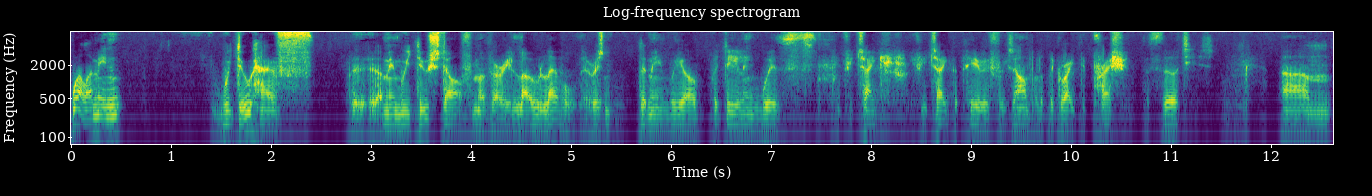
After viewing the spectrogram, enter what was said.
Well, I mean, we do have, I mean, we do start from a very low level. There isn't, I mean, we are, we're dealing with, if you take, if you take the period, for example, of the Great Depression, the 30s, um,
